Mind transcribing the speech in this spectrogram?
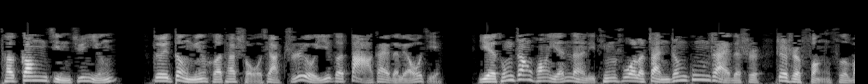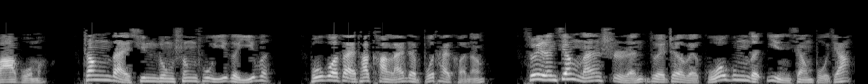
他刚进军营，对邓明和他手下只有一个大概的了解，也从张黄岩那里听说了战争公债的事，这是讽刺挖苦吗？张岱心中生出一个疑问，不过在他看来这不太可能。虽然江南士人对这位国公的印象不佳，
